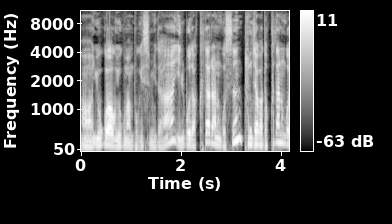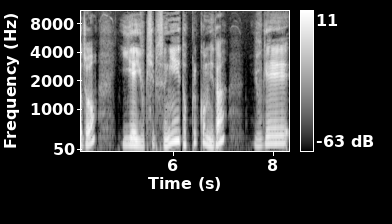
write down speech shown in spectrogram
어, 요거하고 요거만 보겠습니다. 1보다 크다라는 것은 분자가 더 크다는 거죠. 2의 60승이 더 클 겁니다. 6의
